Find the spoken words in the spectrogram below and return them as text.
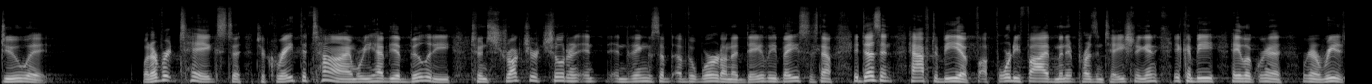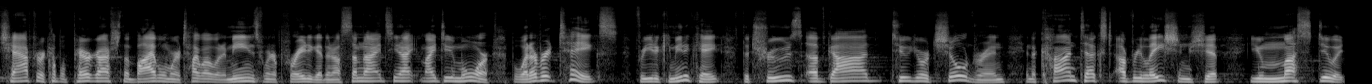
do it. Whatever it takes to, to create the time where you have the ability to instruct your children in, in things of, of, the Word on a daily basis. Now, it doesn't have to be a, a 45 minute presentation. Again, it can be hey, look, we're going we're gonna read a chapter, a couple paragraphs from the Bible, and we're going to talk about what it means. We're going to pray together. Now, some nights you might, might do more, but whatever it takes for you to communicate the truths of God to your children in the context of relationship, you must do it.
